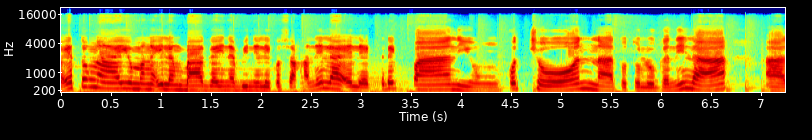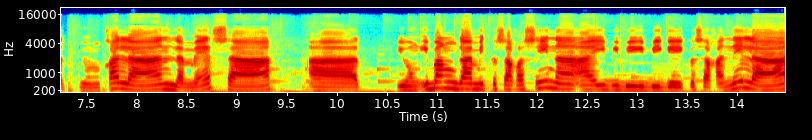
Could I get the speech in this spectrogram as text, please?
ito nga yung mga ilang bagay na binili ko sa kanila, electric fan, yung kutsyon na tutulugan nila, at yung kalan, lamesa, at yung ibang gamit ko sa kusina ay ibibigay ko sa kanila,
